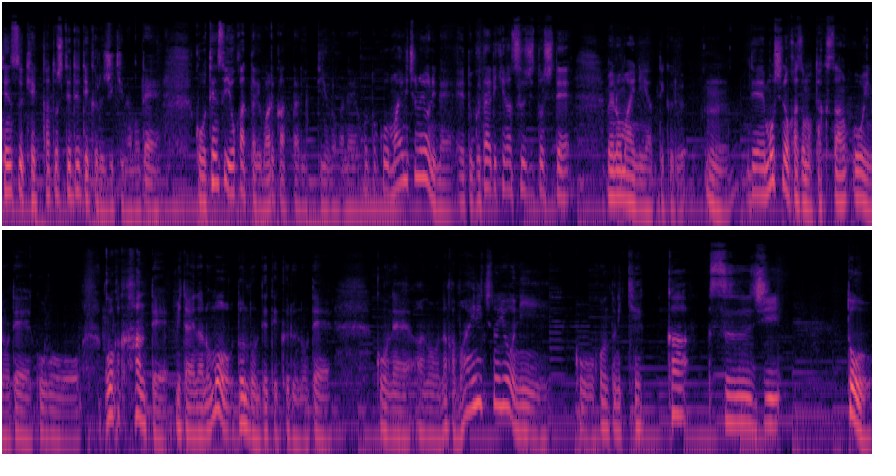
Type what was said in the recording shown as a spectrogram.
点数結果として出てくる時期なのでこう点数良かったり悪かったりっていうのがね本当こう毎日のようにね、えっと具体的な数字として目の前にやってくる、うん、で模試の数もたくさん多いのでこう合格判定みたいなのもどんどん出てくるのでこうねあのなんか毎日のようにこう本当に結果数字と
